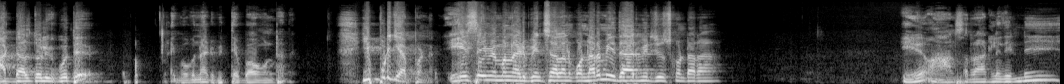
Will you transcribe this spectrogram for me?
అడ్డాలు తొలగిపోతే అయ్యి బాబు నడిపితే బాగుంటుంది. ఇప్పుడు చెప్పండి. ఏసై మిమ్మల్ని నడిపించాలనుకుంటారా మీ దారి మీరు చూసుకుంటారా? ఏం ఆన్సర్ రావట్లేదండి.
